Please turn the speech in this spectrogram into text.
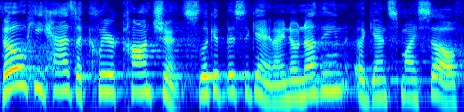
Though he has a clear conscience, look at this again. I know nothing against myself.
